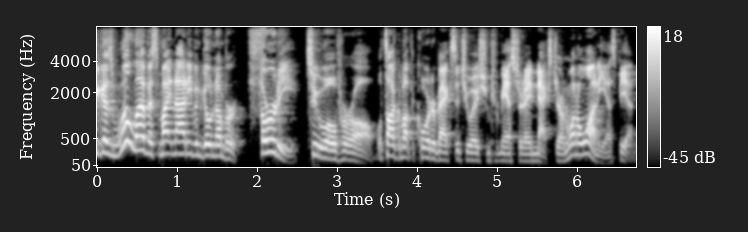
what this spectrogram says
because Will Levis might not even go number 32 overall. We'll talk about the quarterback situation from yesterday next year on 101 ESPN.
